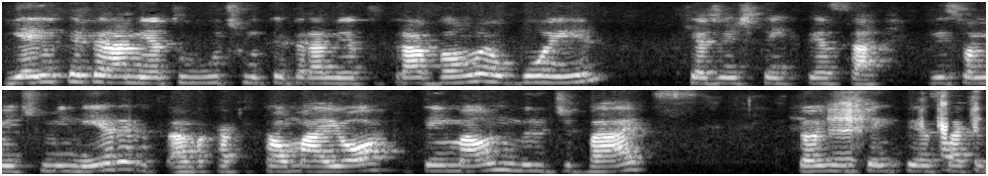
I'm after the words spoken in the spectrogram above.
E aí, o temperamento, o último temperamento travão é o boêmio, que a gente tem que pensar, principalmente Mineira, a capital maior, que tem maior número de bares, então a gente é, tem que pensar capital,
